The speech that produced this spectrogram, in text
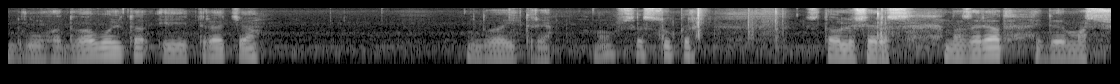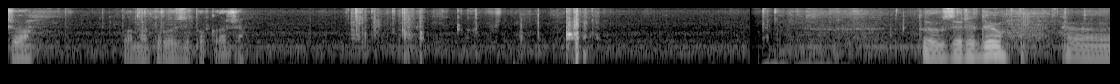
друга 2 вольта і третя 2,3. Ну, все супер. Ставлю ще раз на заряд і дивимося, що по напрузі покаже. Так, зарядив. Е,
